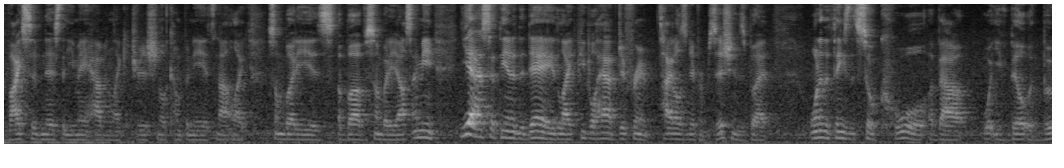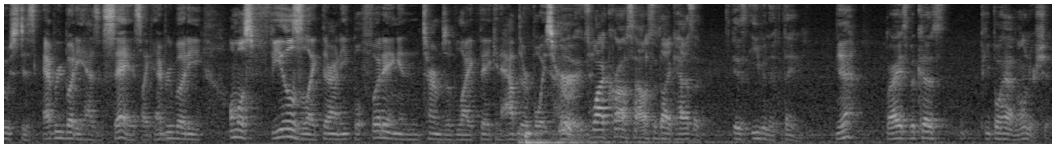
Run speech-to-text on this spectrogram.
divisiveness that you may have in like a traditional company. It's not like somebody is above somebody else. I mean, yes, at the end of the day, like people have different titles and different positions, but one of the things that's so cool about what you've built with Boost is everybody has a say. It's like everybody almost feels like they're on equal footing in terms of like they can have their voice heard. It's why Krause House is like has a is even a thing, Yeah. right? It's because people have ownership.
